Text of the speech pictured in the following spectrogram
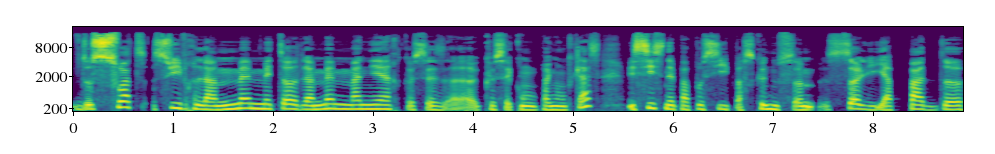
de soit suivre la même méthode, la même manière que ses euh, que ses compagnons de classe, et si ce n'est pas possible parce que nous sommes seuls, il n'y a pas de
